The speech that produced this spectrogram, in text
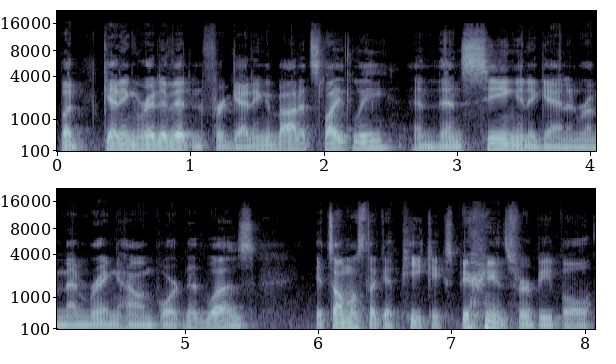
but getting rid of it and forgetting about it slightly and then seeing it again and remembering how important it was it's almost like a peak experience for people.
